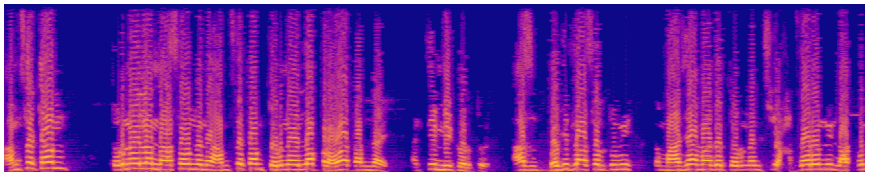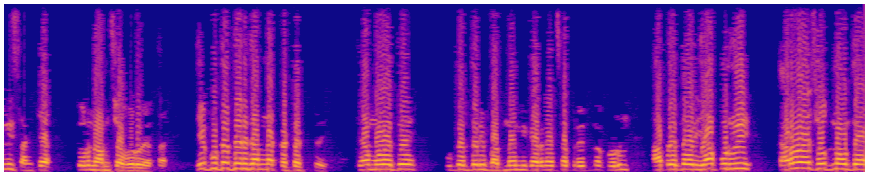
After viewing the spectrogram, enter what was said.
आमचं काम तरुणाईला नासवणं नाही आमचं काम तरुणाईला प्रवाहात आणणं आहे. आणि ते मी करतोय. आज बघितलं असेल तुम्ही तर माझ्या मागे तरुणांची हजारोनी लाखोनी संख्या तरुण आमच्या बरोबर येतात. हे कुठंतरी त्यांना खटकतंय त्यामुळे ते कुठंतरी बदनामी करण्याचा प्रयत्न करून हा प्रयत्न यापूर्वी कारवाईच होत नव्हत्या.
